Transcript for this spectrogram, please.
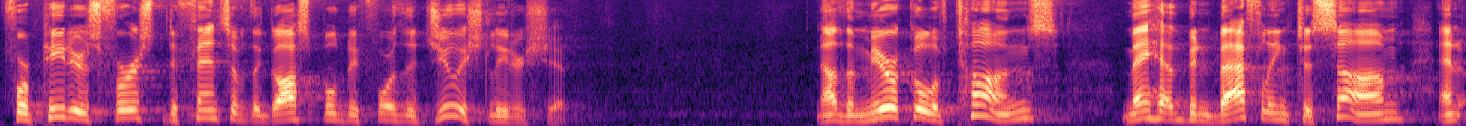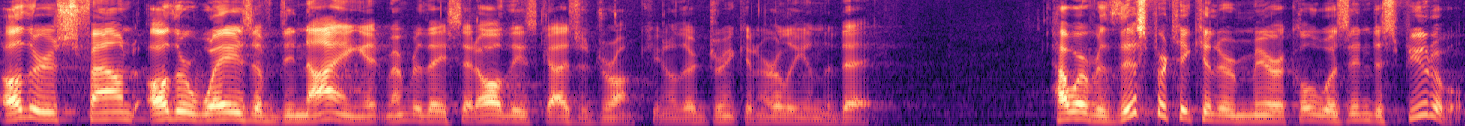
for Peter's first defense of the gospel before the Jewish leadership. Now the miracle of tongues may have been baffling to some and others found other ways of denying it. Remember they said, oh, these guys are drunk, you know, they're drinking early in the day. However, this particular miracle was indisputable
